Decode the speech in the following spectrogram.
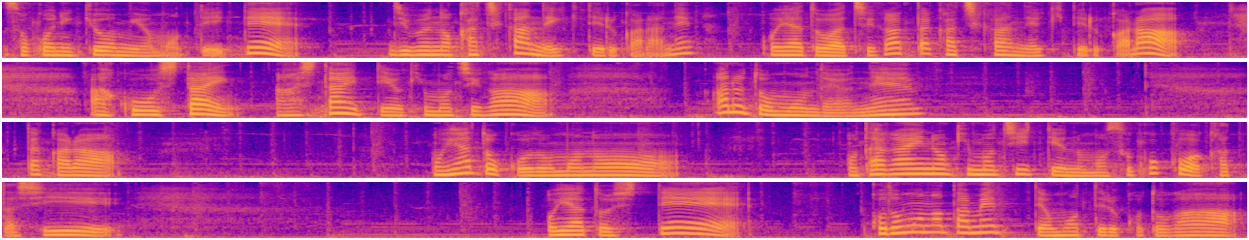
そこに興味を持っていて自分の価値観で生きてるからね。親とは違った価値観で生きてるからあこうしたいあしたいっていう気持ちがあると思うんだよね。だから親と子供のお互いの気持ちっていうのもすごく分かったし親として子供のためって思ってることが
